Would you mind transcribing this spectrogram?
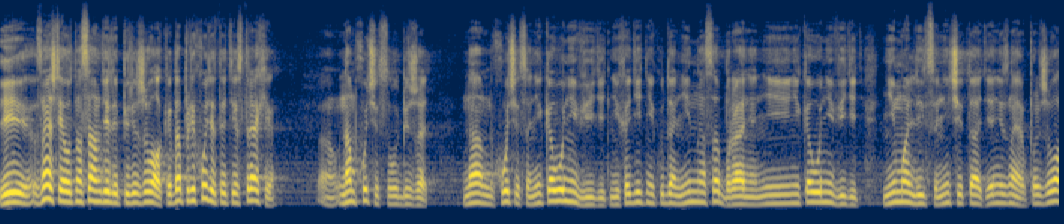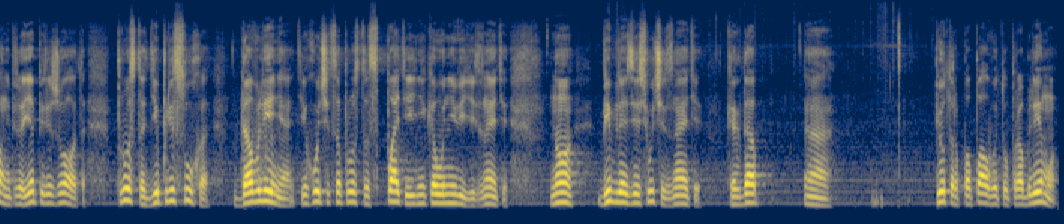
И знаешь, я вот на самом деле переживал, когда приходят эти страхи, э, нам хочется убежать. Нам хочется никого не видеть, не ходить никуда, ни на собрания, ни, никого не видеть, не молиться, не читать. Я не знаю, переживал, не переживал. Я переживал это. Просто депрессуха, давление. Тебе хочется просто спать и никого не видеть, знаете. Но Библия здесь учит, знаете, когда а, Петр попал в эту проблему,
